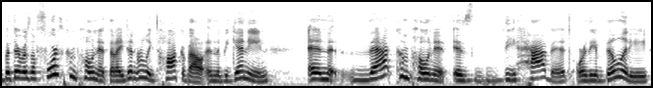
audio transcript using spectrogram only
but there was a fourth component that i didn't really talk about in the beginning and that component is the habit or the ability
